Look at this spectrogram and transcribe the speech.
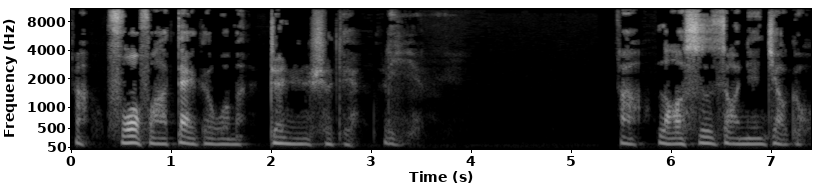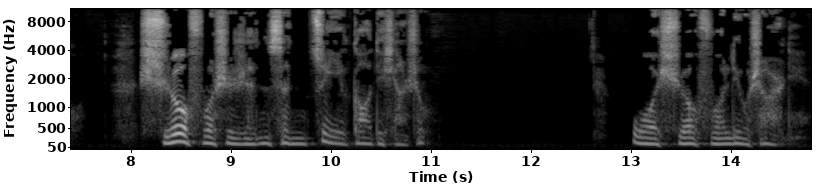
啊，佛法带给我们真实的利益，啊，老师早年教给我。学佛是人生最高的享受。我学佛六十二年，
